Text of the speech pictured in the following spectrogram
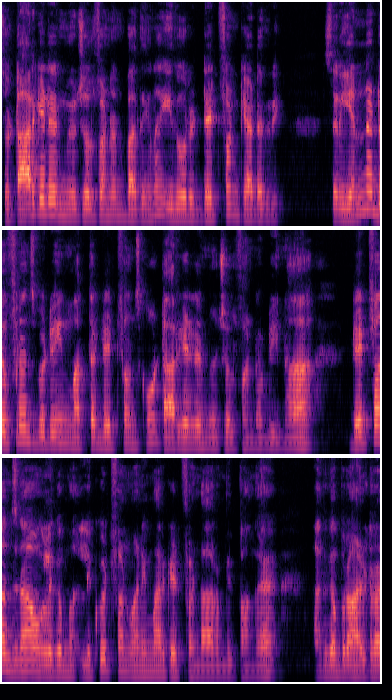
ஸோ டார்கெட்டட் மியூச்சுவல் ஃபண்டுன்னு பார்த்தீங்கன்னா இது ஒரு டெட் ஃபண்ட் கேட்டகரி சரி என்ன டிஃப்ரென்ஸ் பிட்வீன் மற்ற டெட் ஃபண்ட்ஸ்க்கும் டார்கெட்டட் மியூச்சுவல் ஃபண்ட் அப்படின்னா டெட் ஃபண்ட்ஸ்னால் உங்களுக்கு liquid fund money market fund ஆரம்பிப்பாங்க. அதுக்கப்புறம் அல்ட்ரா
